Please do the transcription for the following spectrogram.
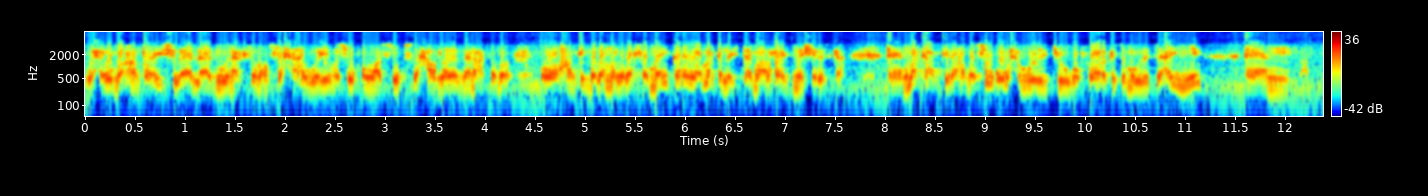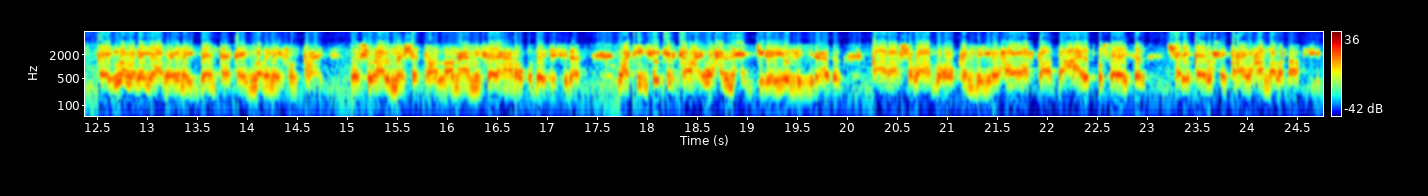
waxay u baahan tahay su'aal aada wanaagsan oo sax ah weeye. Suuqan waa suuq sax oo laga ganacsado oo hanti badanna laga samayn karo. Waa marka la isticmaalo right measureska markaad tidhaahdo suuqa wax wada joogo forex ama wada sahan yihiin. Qaybna laga yaaba inay been tahay qaybna inay run tahay. Waa su'aal meesha taalo. Aan aaminsanahay anaa ku dhayday sidaas. Laakiin fikirka ah waxaan la xagjireeyo la yidhaahdo qaaraa shabaab oo kan la yidhahdo waxaan u arkaa dacaayad ku salaysan shari qayr waxay tahay waxana la dhaafiyo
